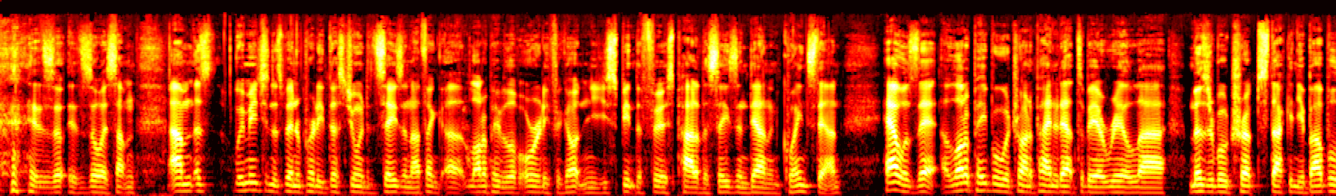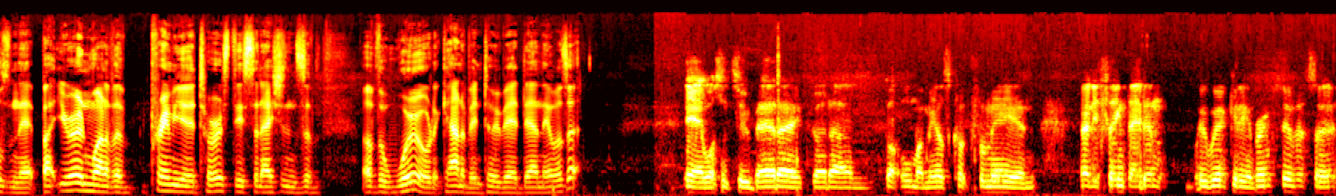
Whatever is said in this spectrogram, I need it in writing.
there's, there's, always something. Um, as we mentioned, it's been a pretty disjointed season. I think a lot of people have already forgotten you spent the first part of the season down in Queenstown. How was that? A lot of people were trying to paint it out to be a real uh, miserable trip, stuck in your bubbles and that. But you're in one of the premier tourist destinations of, of the world. It can't have been too bad down there, was it? Yeah, it wasn't too bad. I eh? got um, got all my meals cooked for me, and the only thing they didn't, we weren't getting room service, so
